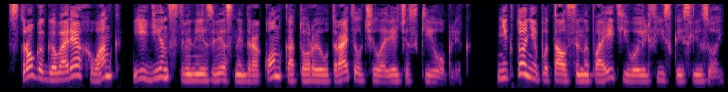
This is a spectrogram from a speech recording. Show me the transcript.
Строго говоря, Хванг — единственный известный дракон, который утратил человеческий облик. Никто не пытался напоить его эльфийской слезой.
